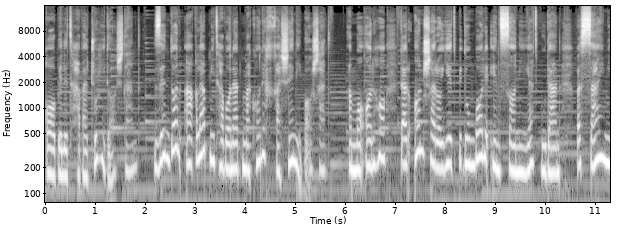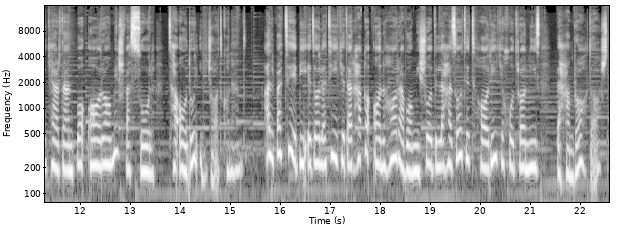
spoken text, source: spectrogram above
قابل توجهی داشتند. زندان اغلب می تواند مکان خشنی باشد اما آنها در آن شرایط به دنبال انسانیت بودند و سعی می کردند با آرامش و صلح تعادل ایجاد کنند. البته بیعدالتی که در حق آنها روا می شد لحظات تاریک خود را نیز به همراه داشت.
